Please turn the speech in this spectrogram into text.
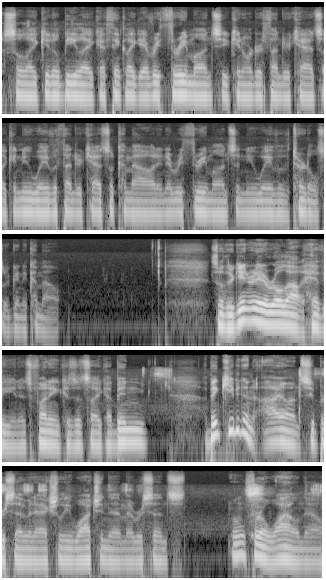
so like it'll be like I think like every three months you can order Thundercats. Like a new wave of Thundercats will come out, and every three months a new wave of Turtles are going to come out. So they're getting ready to roll out heavy, and it's funny because it's like I've been I've been keeping an eye on Super Seven, actually watching them ever since well for a while now.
